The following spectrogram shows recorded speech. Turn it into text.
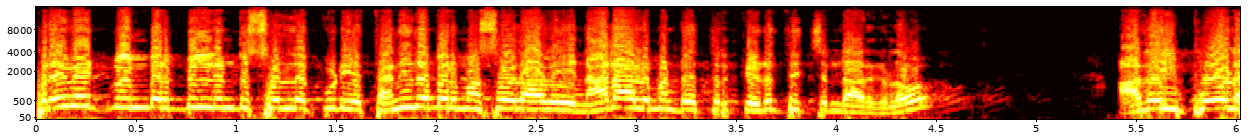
பிரைவேட் மெம்பர் பில் என்று சொல்லக்கூடிய தனிநபர் மசோதாவை நாடாளுமன்றத்திற்கு எடுத்துச் சென்றார்களோ அதை போல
